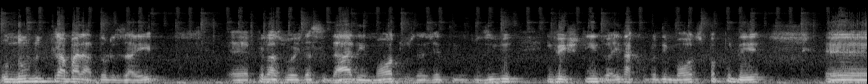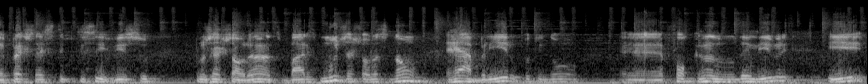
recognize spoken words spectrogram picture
o número de trabalhadores aí é, pelas ruas da cidade, em motos, né? a gente inclusive investindo aí na compra de motos para poder é, prestar esse tipo de serviço para os restaurantes, bares. Muitos restaurantes não reabriram, continuam é, focando no delivery e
